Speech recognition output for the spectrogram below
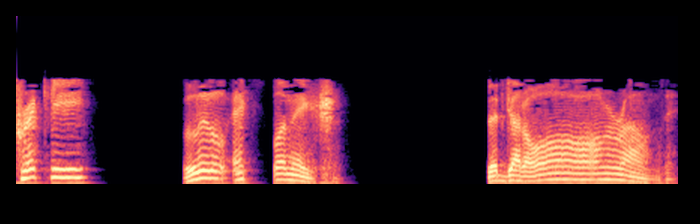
tricky little explanation that got all around it.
